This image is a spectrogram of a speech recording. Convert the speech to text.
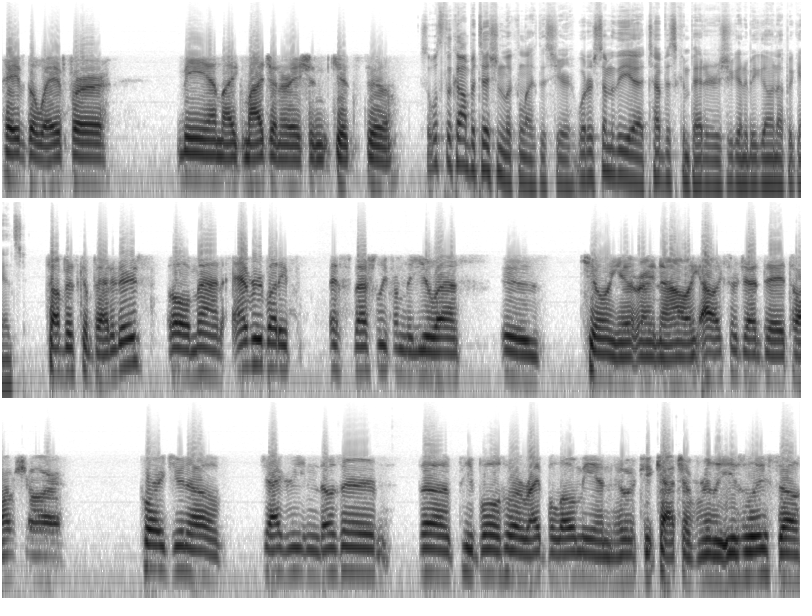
paved the way for me and like my generation kids too. So what's the competition looking like this year? What are some of the uh, toughest competitors you're going to be going up against? toughest competitors. Oh man, everybody, especially from the U.S., is killing it right now. Like Alex Sorgente, Tom Schaar, Cory Juneau, Jagger Eaton. Those are the people who are right below me and who could catch up really easily. So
